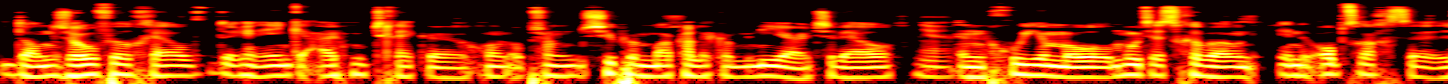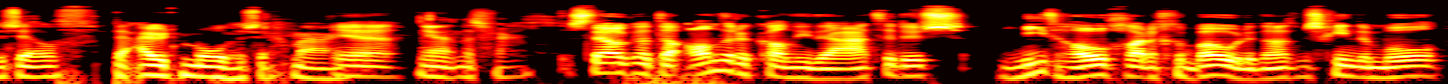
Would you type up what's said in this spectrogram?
dan zoveel geld er in één keer uit moet trekken, gewoon op zo'n super makkelijke manier. Terwijl ja, een goede mol moet het gewoon in de opdrachten zelf eruit mollen, zeg maar. Ja. ja, dat is waar. Stel ook dat de andere kandidaten dus niet hoog hadden geboden. Dan had misschien de mol,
